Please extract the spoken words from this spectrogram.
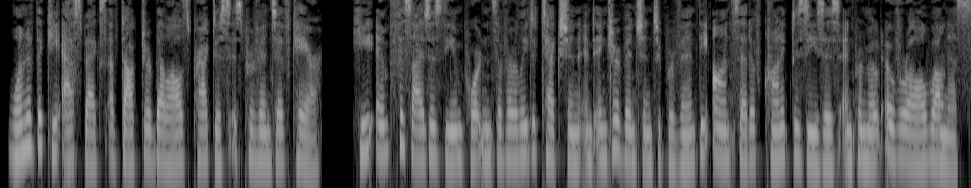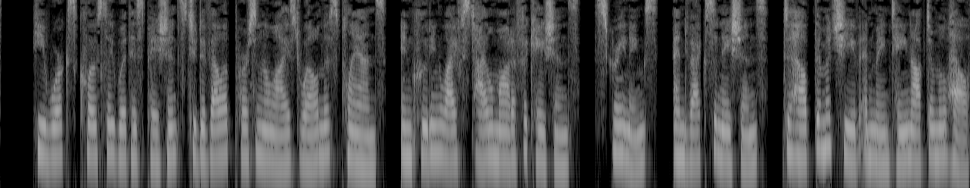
One of the key aspects of Dr. Belal's practice is preventive care. He emphasizes the importance of early detection and intervention to prevent the onset of chronic diseases and promote overall wellness. He works closely with his patients to develop personalized wellness plans, including lifestyle modifications, screenings, and vaccinations, to help them achieve and maintain optimal health.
